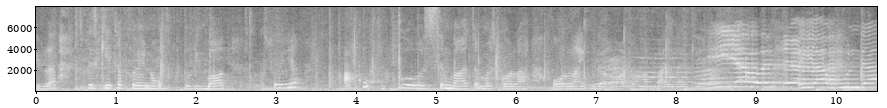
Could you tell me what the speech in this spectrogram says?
Villa terus kita pengen ngobrol banget. Soalnya aku bosen banget sama sekolah online nggak ngapa-ngapain lagi. Iya bunda. Iya bunda.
